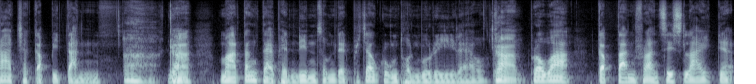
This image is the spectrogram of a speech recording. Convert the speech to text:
ราชกัปปิตันอ่าครับนะมาตั้งแต่แผ่นดินสมเด็จพระเจ้ากรุงธนบุรีแล้วครับเพราะว่ากัปตันฟรานซิสไลท์เนี่ย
